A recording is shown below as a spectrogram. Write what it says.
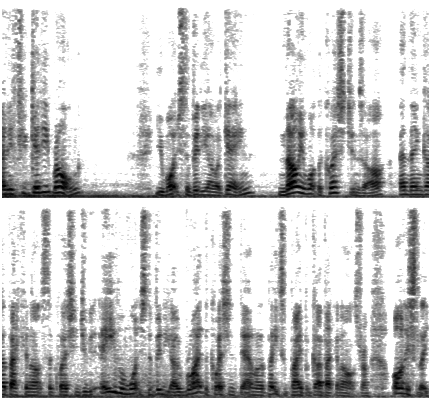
and if you get it wrong, you watch the video again, knowing what the questions are, and then go back and answer the questions. You can even watch the video, write the questions down on a piece of paper, go back and answer them. Honestly,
